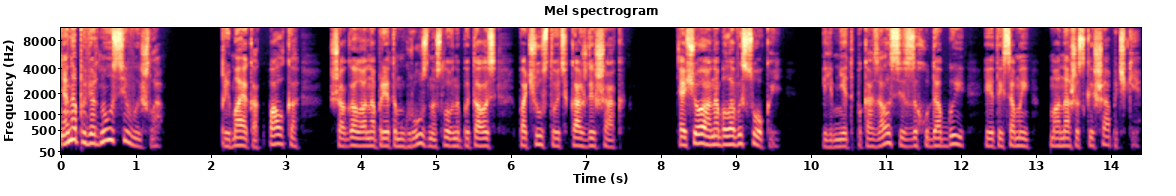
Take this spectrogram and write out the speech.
Она повернулась и вышла. Прямая, как палка, шагала она при этом грузно, словно пыталась почувствовать каждый шаг. А еще она была высокой. Или мне это показалось из-за худобы и этой самой монашеской шапочки.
